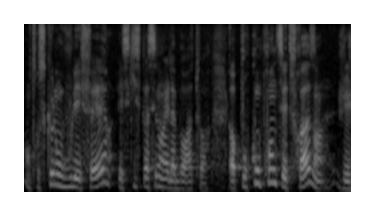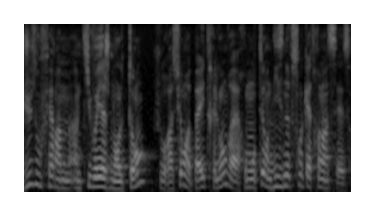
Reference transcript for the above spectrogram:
entre ce que l'on voulait faire et ce qui se passait dans les laboratoires. Alors pour comprendre cette phrase, je vais juste vous faire un, petit voyage dans le temps, je vous rassure, on ne va pas aller très loin, on va remonter en 1996.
